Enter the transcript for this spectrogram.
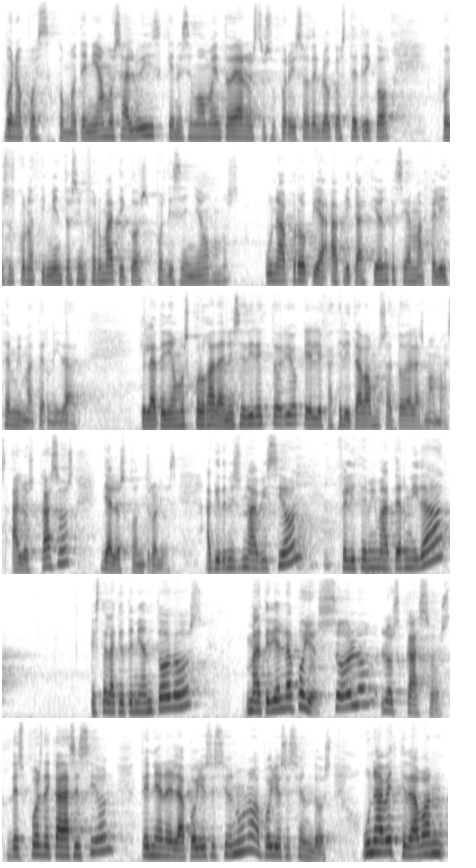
Bueno, pues como teníamos a Luis, que en ese momento era nuestro supervisor del bloque obstétrico, con sus conocimientos informáticos, pues diseñamos una propia aplicación que se llama Feliz en mi maternidad que la teníamos colgada en ese directorio que le facilitábamos a todas las mamás, a los casos y a los controles. Aquí tenéis una visión, feliz en mi maternidad, esta es la que tenían todos, material de apoyo, solo los casos. Después de cada sesión tenían el apoyo sesión 1, apoyo sesión 2. Una vez que daban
